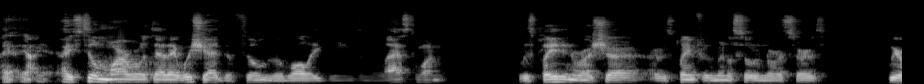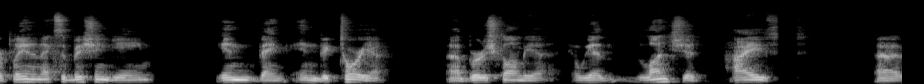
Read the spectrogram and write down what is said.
I, I still marvel at that. I wish I had the film the Wally games. And the last one was played in Russia. I was playing for the Minnesota North Stars. We were playing an exhibition game in Van- in Victoria, uh, British Columbia, and we had lunch at High's uh,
